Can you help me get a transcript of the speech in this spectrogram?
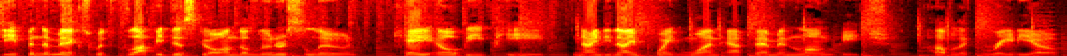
Deep in the mix with Floppy Disco on the Lunar Saloon, KLBP 99.1 FM in Long Beach, public radio.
